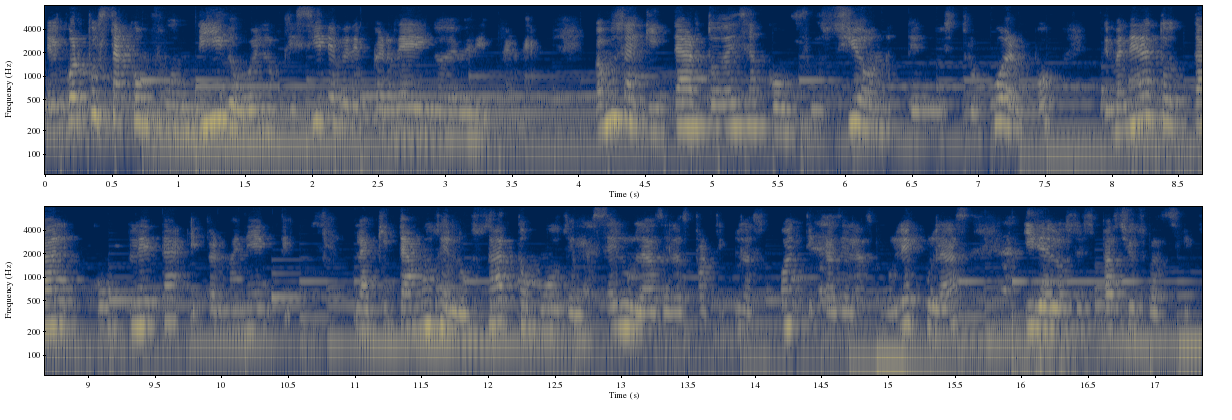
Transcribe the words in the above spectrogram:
el cuerpo está confundido en lo que sí debe de perder y no debe de perder. Vamos a quitar toda esa confusión de nuestro cuerpo de manera total, completa y permanente. La quitamos de los átomos, de las células, de las partículas cuánticas, de las moléculas y de los espacios vacíos.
